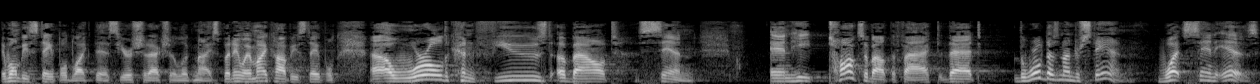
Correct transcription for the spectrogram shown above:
It won't be stapled like this. Yours should actually look nice. But anyway, my copy is stapled. Uh, a world confused about sin. And he talks about the fact that the world doesn't understand what sin is.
